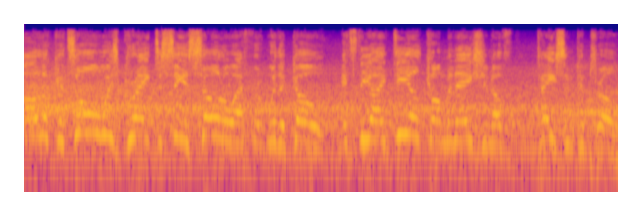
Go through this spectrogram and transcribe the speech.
Oh, look, it's always to see a solo effort with a goal. It's the ideal combination of pace and control.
